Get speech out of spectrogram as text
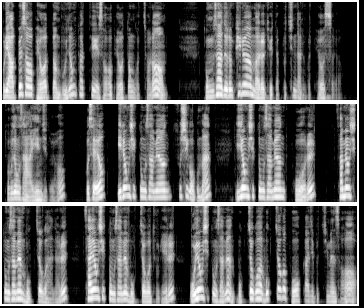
우리 앞에서 배웠던 문형 파트에서 배웠던 것처럼 동사들은 필요한 말을 뒤에다 붙인다는 걸 배웠어요. 조부정사 ing도요. 보세요. 1형식 동사면 수식어구만. 2형식 동사면 보어를, 3형식 동사면 목적어 하나를, 4형식 동사면 목적어 두 개를, 5형식 동사면 목적어와 목적어 보어까지 붙이면서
